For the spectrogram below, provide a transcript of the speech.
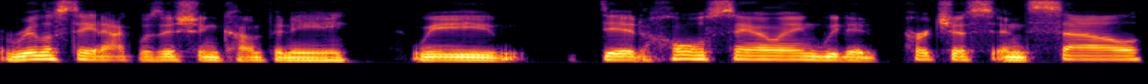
real estate acquisition company. We did wholesaling. We did purchase and sell.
